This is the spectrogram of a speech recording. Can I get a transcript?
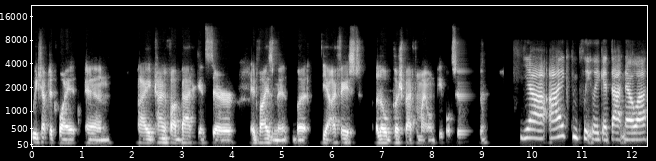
we kept it quiet and I kind of fought back against their advisement. But yeah, I faced a little pushback from my own people too. Yeah, I completely get that, Noah.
